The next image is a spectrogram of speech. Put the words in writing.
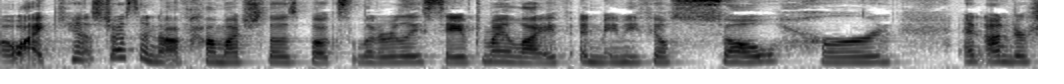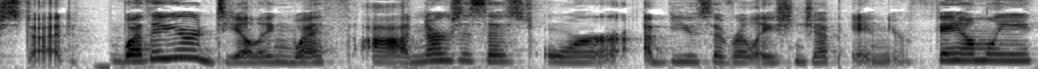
Oh, I can't stress enough how much those books literally saved my life and made me feel so heard and understood. Whether you're dealing with a narcissist or abusive relationship in your family,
